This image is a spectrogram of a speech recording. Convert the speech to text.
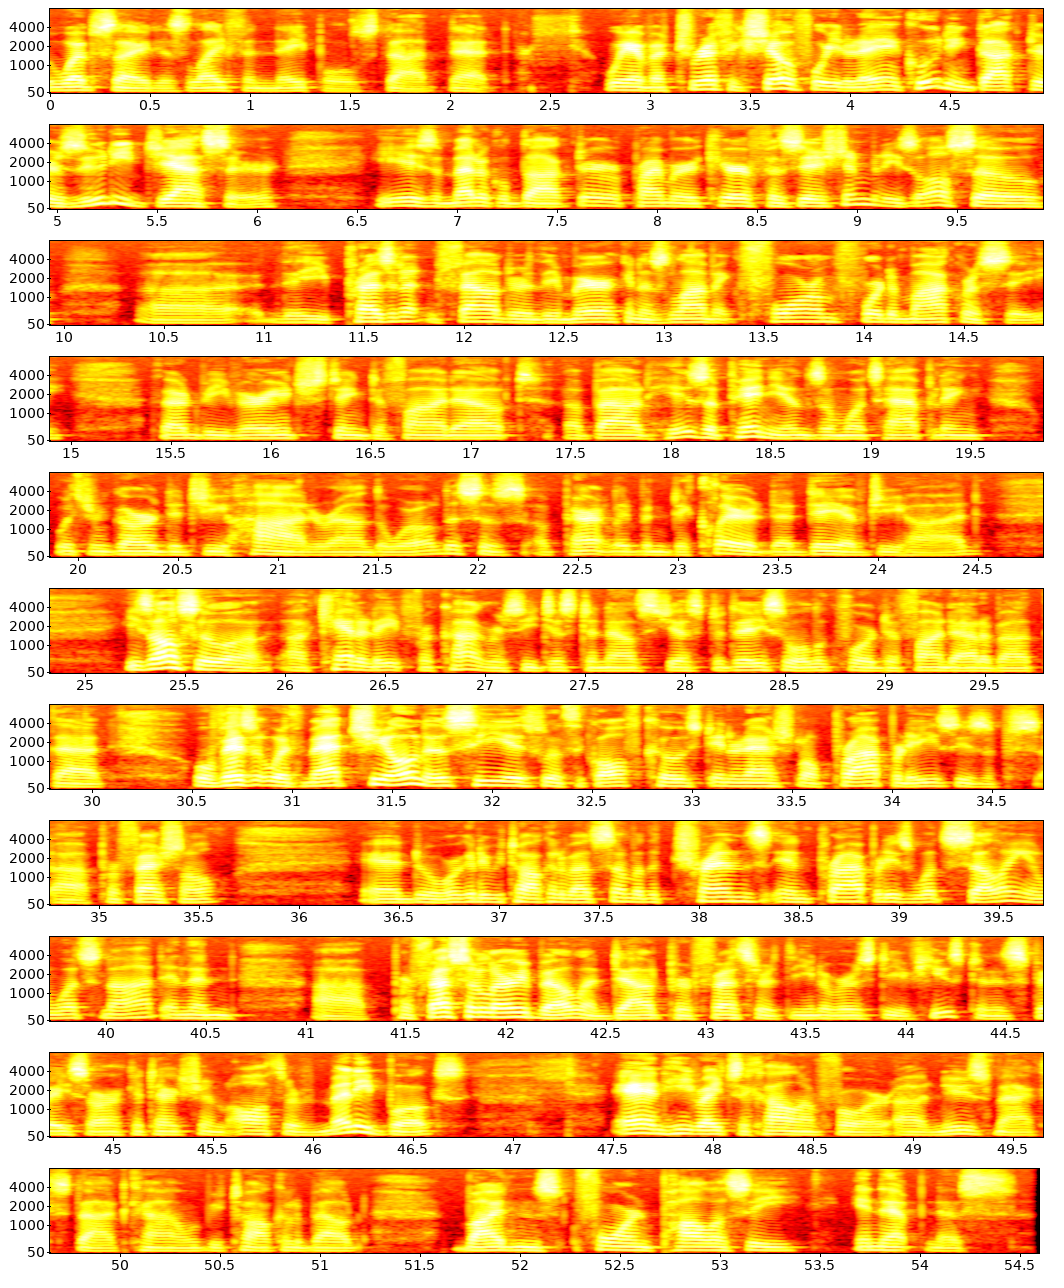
The website is lifeinnaples.net. We have a terrific show for you today, including Dr. Zuhdi Jasser. He is a medical doctor, a primary care physician, but he's also uh, the president and founder of the American Islamic Forum for Democracy. That would be very interesting to find out about his opinions on what's happening with regard to jihad around the world. This has apparently been declared a day of jihad. He's also a, a, candidate for Congress. He just announced yesterday, so we'll look forward to find out about that. We'll visit with Matt Chionis. He is with Gulf Coast International Properties. He's a uh, professional and we're going to be talking about some of the trends in properties, what's selling and what's not. And then uh, Professor Larry Bell, endowed professor at the University of Houston in space architecture and author of many books, and he writes a column for uh, Newsmax.com. We'll be talking about Biden's foreign policy ineptness.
